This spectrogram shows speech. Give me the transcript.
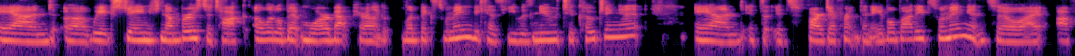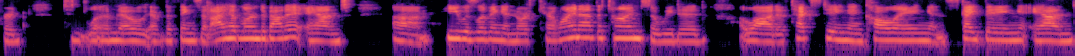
and uh, we exchanged numbers to talk a little bit more about Paralympic swimming because he was new to coaching it, and it's it's far different than able-bodied swimming. And so I offered to let him know of the things that I had learned about it, and um, he was living in North Carolina at the time, so we did a lot of texting and calling and skyping, and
